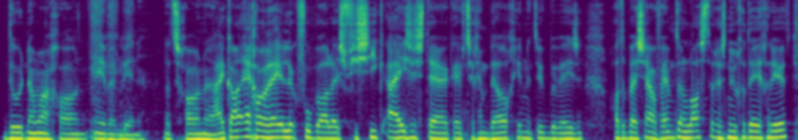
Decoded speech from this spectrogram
Doe het nou maar gewoon en je bent binnen. Dat is gewoon, eh, hij kan echt wel redelijk voetballen. Is fysiek ijzersterk. Heeft zich in België natuurlijk bewezen. Had het bij Southampton lastig. Is nu gedegradeerd.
